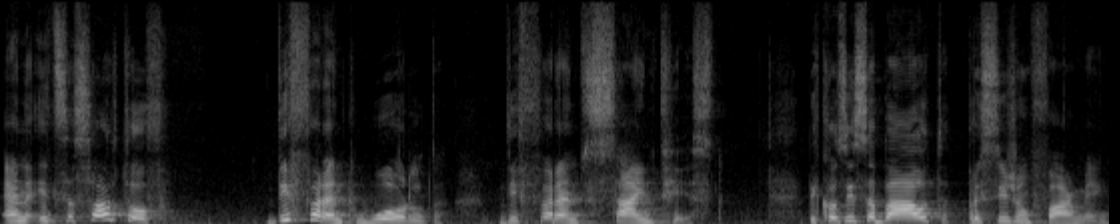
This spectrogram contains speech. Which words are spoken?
and it's a sort of different world, different scientist, because it's about precision farming.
